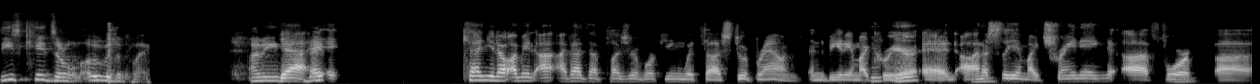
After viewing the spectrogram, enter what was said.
these kids are all over the place. I mean, yeah, they, Ken, you know, I mean, I, have had the pleasure of working with uh, Stuart Brown in the beginning of my mm-hmm. career, and mm-hmm. honestly, in my training uh, for uh,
